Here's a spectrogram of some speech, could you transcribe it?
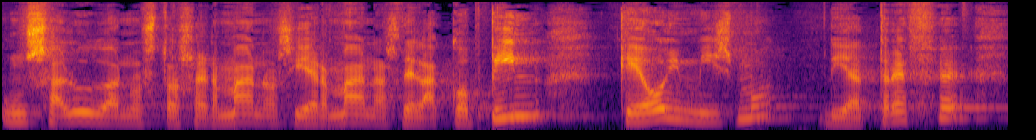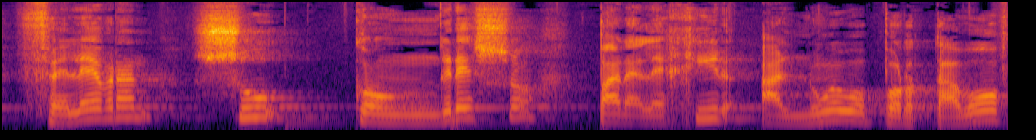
un saludo a nuestros hermanos y hermanas de la COPIN, que hoy mismo, día 13, celebran su congreso para elegir al nuevo portavoz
